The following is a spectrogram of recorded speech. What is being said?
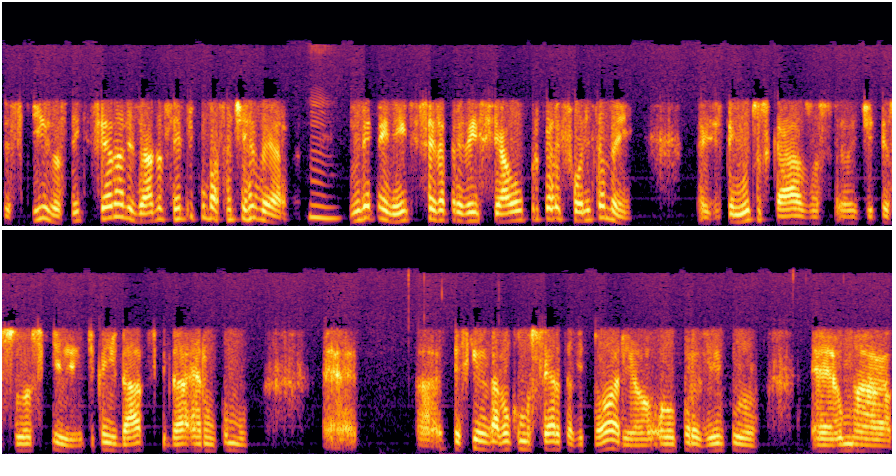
pesquisas têm que ser analisadas sempre com bastante reserva, hum. independente se seja presencial ou por telefone também. Existem muitos casos eh, de pessoas que, de candidatos que eram como é, pesquisas davam como certa a vitória, ou, ou por exemplo, é, uma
